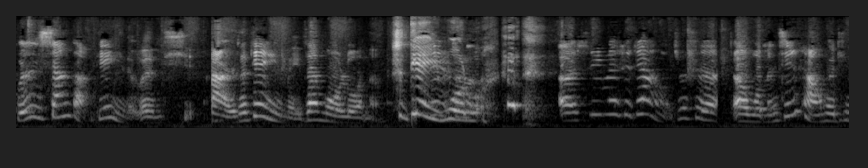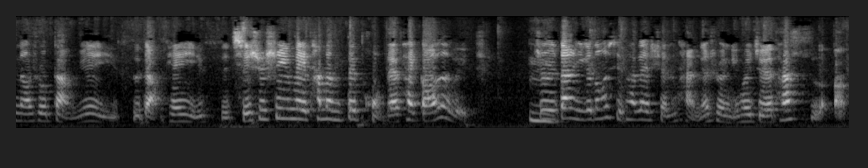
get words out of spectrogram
不是香港电影的问题，哪儿的电影没在没落呢？是电影没落。呃，是因为是这样，就是呃，我们经常会听到说港乐已死，港片已死，其实是因为他们被捧在太高的位置。就是当一个东西它在神坛的时候，你会觉得它死了。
